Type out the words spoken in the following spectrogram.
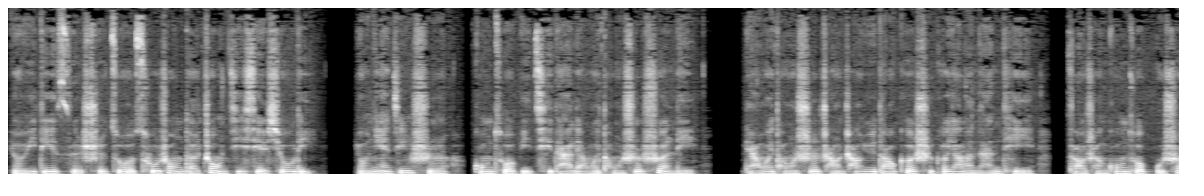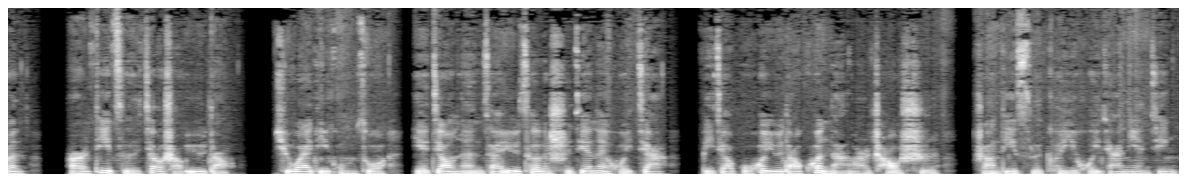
有一弟子是做粗重的重机械修理，有念经时工作比其他两位同事顺利。两位同事常常遇到各式各样的难题，造成工作不顺，而弟子较少遇到。去外地工作也较能在预测的时间内回家，比较不会遇到困难而超时，让弟子可以回家念经。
